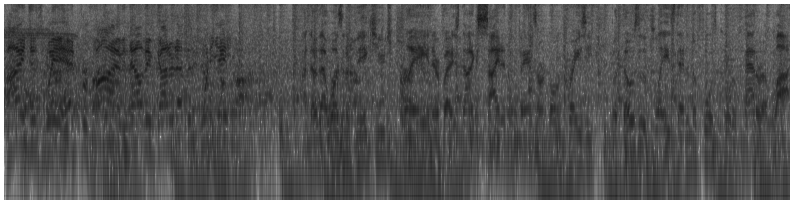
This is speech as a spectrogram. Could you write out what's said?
Hines is way ahead for five, and now they've got it at the 28. I know that wasn't a big, huge play, and everybody's not excited. The fans aren't going crazy, but those are the plays that in the fourth quarter matter a lot.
